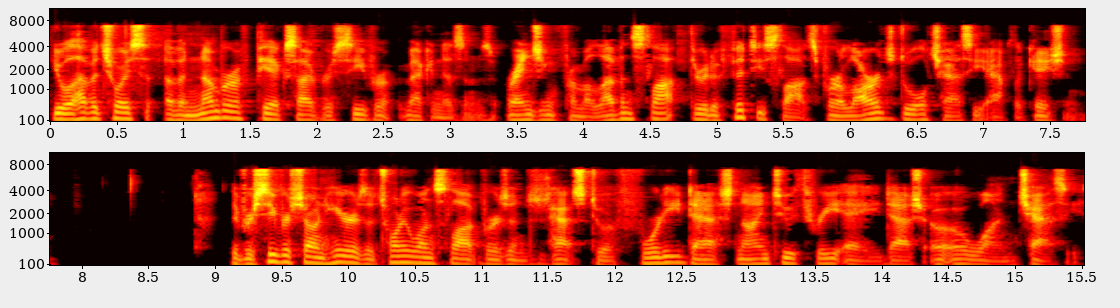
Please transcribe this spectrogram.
you will have a choice of a number of PXI receiver mechanisms, ranging from 11 slot through to 50 slots for a large dual chassis application. The receiver shown here is a 21 slot version attached to a 40 923A 001 chassis,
